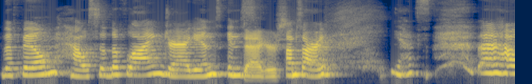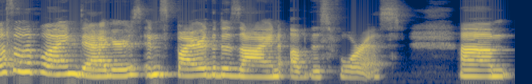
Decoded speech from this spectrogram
the film House of the Flying Dragons. ins- Daggers. I'm sorry. Yes. The House of the Flying Daggers inspired the design of this forest. Um,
